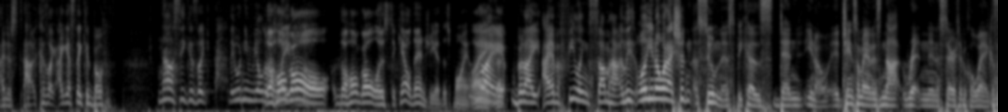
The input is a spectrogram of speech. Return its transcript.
I just because like I guess they could both. No, see, because like they wouldn't even be able to. The whole goal, the whole goal is to kill Denji at this point. Like, right, but I, I have a feeling somehow, at least, well, you know what? I shouldn't assume this because Den, you know, it, Chainsaw Man is not written in a stereotypical way. Because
